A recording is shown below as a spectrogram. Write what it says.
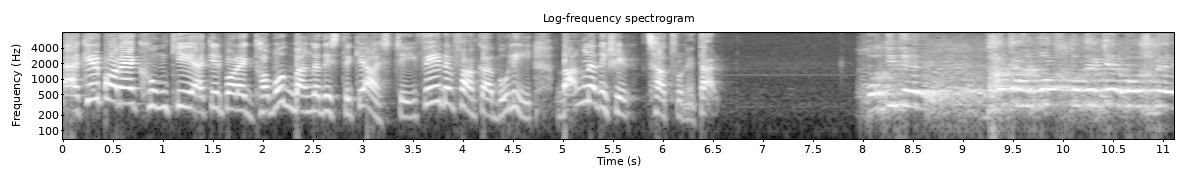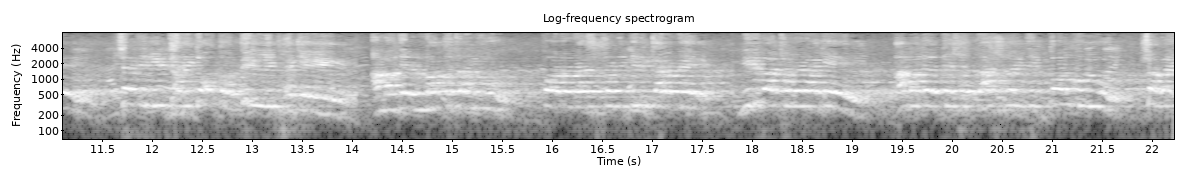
একের পর এক হুমকি, একের পর এক ধমক বাংলাদেশ থেকে আসছেই। ফের ফাঁকা বলি বাংলাদেশের ছাত্র নেতার অতীতে ঢাকার বক্তদেরকে বসবে, সেটি নির্ধারিত হতো দিল্লি থেকে। আমাদের লক্ষ্য জানু পররাষ্ট্রনীতির কারণে নির্বাচনের আগে আমাদের দেশের রাজনৈতিক দলগুলো সবাই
